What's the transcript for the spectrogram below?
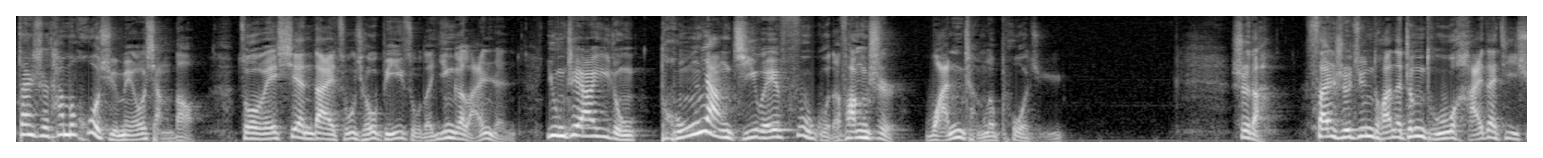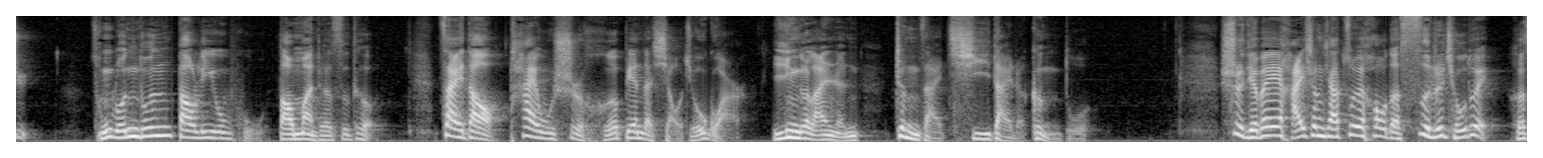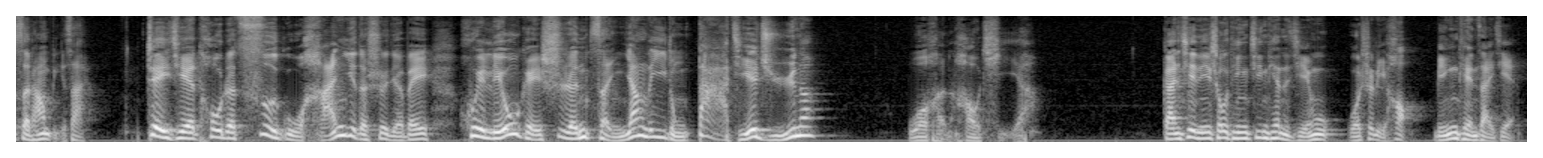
但是他们或许没有想到，作为现代足球鼻祖的英格兰人，用这样一种同样极为复古的方式完成了破局。是的，三十军团的征途还在继续，从伦敦到利物浦，到曼彻斯特，再到泰晤士河边的小酒馆，英格兰人正在期待着更多。世界杯还剩下最后的四支球队和四场比赛，这届透着刺骨寒意的世界杯会留给世人怎样的一种大结局呢？我很好奇呀。感谢您收听今天的节目，我是李浩，明天再见。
